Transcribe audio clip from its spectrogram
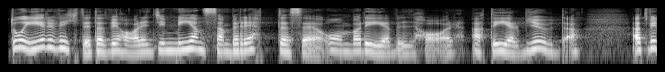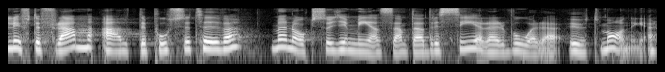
då är det viktigt att vi har en gemensam berättelse om vad det är vi har att erbjuda. Att vi lyfter fram allt det positiva, men också gemensamt adresserar våra utmaningar.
